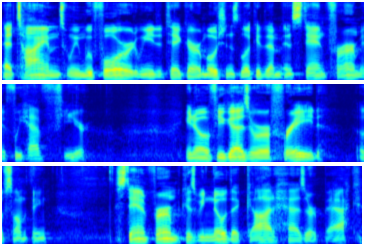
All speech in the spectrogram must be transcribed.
At times, when we move forward, we need to take our emotions, look at them, and stand firm if we have fear. You know, if you guys are afraid of something, stand firm because we know that God has our back.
